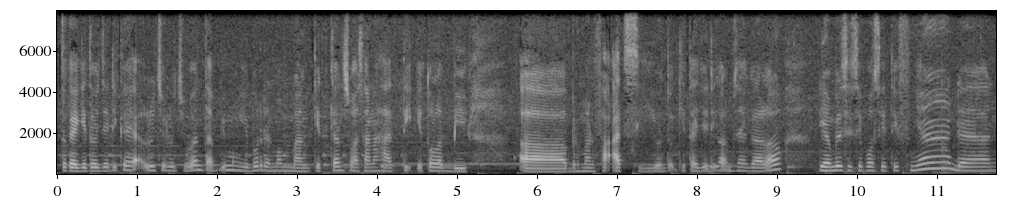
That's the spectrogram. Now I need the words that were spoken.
Tuh kayak gitu. Jadi kayak lucu-lucuan tapi menghibur dan membangkitkan suasana hati. Itu lebih uh, bermanfaat sih untuk kita. Jadi kalau misalnya galau diambil sisi positifnya dan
